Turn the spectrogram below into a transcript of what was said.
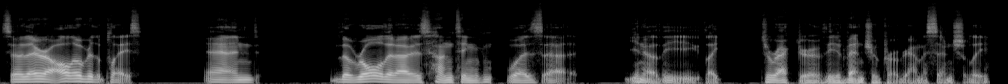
So they're all over the place. And the role that I was hunting was, uh, you know, the like director of the adventure program essentially.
